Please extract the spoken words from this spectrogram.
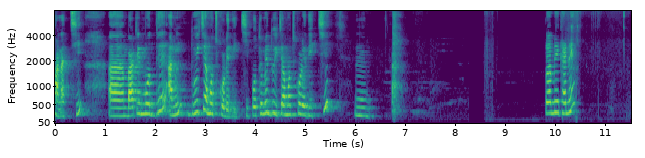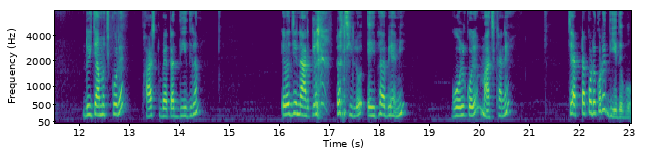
বানাচ্ছি। বাটির মধ্যে আমি দুই চামচ করে দিচ্ছি। প্রথমে দুই চামচ করে দিচ্ছি তো আমি এখানে দুই চামচ করে ফার্স্ট ব্যাটার দিয়ে দিলাম। এবার যে নারকেলটা ছিল, এইভাবে আমি গোল করে মাঝখানে চ্যাপটা করে করে দিয়ে দেবো।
